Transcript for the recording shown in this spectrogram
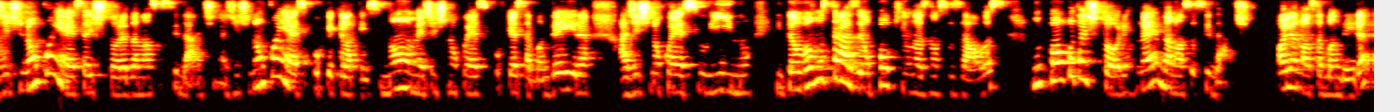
gente não conhece a história da nossa cidade. A gente não conhece por que, que ela tem esse nome, a gente não conhece por que essa bandeira, a gente não conhece o hino. Então, vamos trazer um pouquinho nas nossas aulas, um pouco da história né, da nossa cidade. Olha a nossa bandeira.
